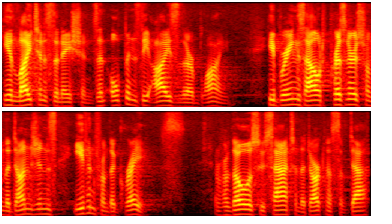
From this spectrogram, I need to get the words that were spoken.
He enlightens the nations and opens the eyes that are blind. He brings out prisoners from the dungeons, even from the graves, and from those who sat in the darkness of death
